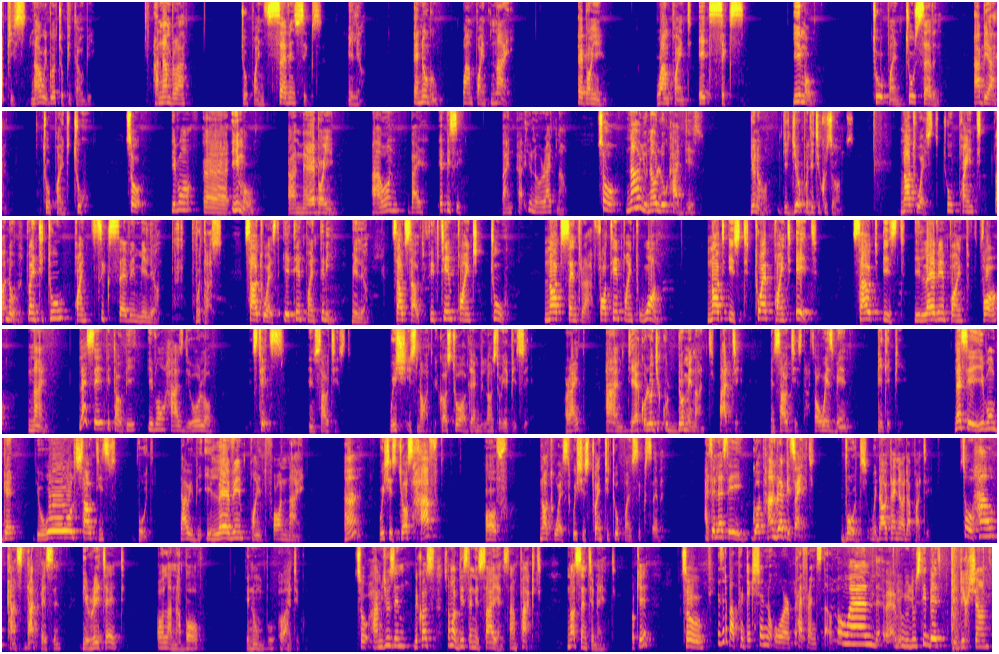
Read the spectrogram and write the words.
apiece. Now we go to Peter Obi. Anambra, 2.76 million. Enugu, 1.9. Ebonyi, 1.86. Imo, 2.27. Abia, 2.2. So even uh, Imo and uh, Ebonyi are owned by APC, by, uh, you know, right now. So now you now look at this, you know, the geopolitical zones. Northwest, 2 point, uh, no, 22.67 million voters. Southwest, 18.3 million. South-South, 15.2. North Central, 14.1. Northeast, 12.8. Southeast, 11.49. Let's say Peter Obi even has the whole of the states in Southeast, which is not because two of them belongs to APC, all right? And the ecological dominant party in Southeast has always been PDP. Let's say you even get the whole Southeast vote. That will be 11.49, huh? which is just half of Northwest, which is 22.67. I said, let's say he got 100% votes without any other party. So how can that person be rated all and above Tinubu or Atiku? So I'm using, because some of this thing is science and fact, not sentiment, okay? So... Is it about prediction or preference, though? Well, you still base prediction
